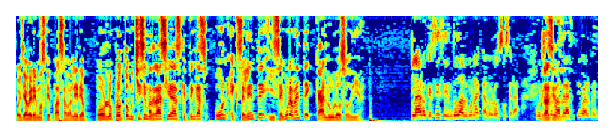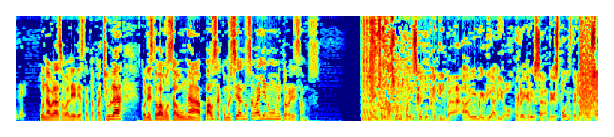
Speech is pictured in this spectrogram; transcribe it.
Pues ya veremos qué pasa, Valeria. Por lo pronto, muchísimas gracias, que tengas un excelente y seguramente caluroso día. Claro que sí, sin duda alguna caluroso será. Muchísimas gracias, gracias igualmente. Un abrazo, Valeria, hasta Tapachula. Con esto vamos a una pausa comercial. No se vaya, en un momento regresamos. La información fresca y objetiva. AM Diario regresa después de la pausa.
